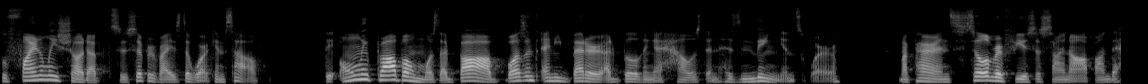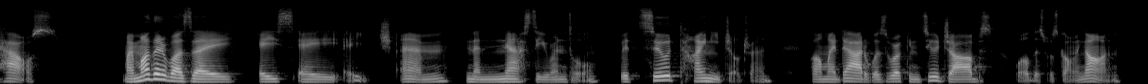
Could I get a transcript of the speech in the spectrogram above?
who finally showed up to supervise the work himself. The only problem was that Bob wasn't any better at building a house than his minions were. My parents still refused to sign off on the house. My mother was a SAHM in a nasty rental with two tiny children, while my dad was working two jobs while this was going on.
